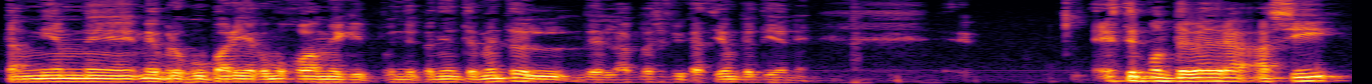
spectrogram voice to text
también me, me preocuparía cómo juega mi equipo, independientemente de la clasificación que tiene este Pontevedra así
